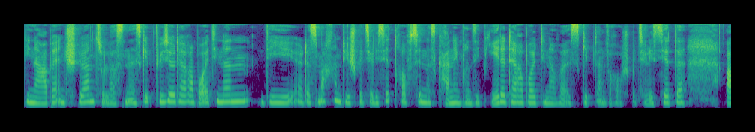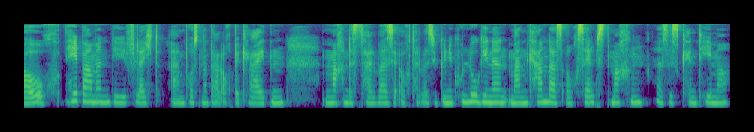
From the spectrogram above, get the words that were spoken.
die Narbe entstören zu lassen. Es gibt Physiotherapeutinnen, die das machen, die spezialisiert drauf sind. Das kann im Prinzip jede Therapeutin, aber es gibt einfach auch spezialisierte, auch Hebammen, die vielleicht ähm, postnatal auch begleiten machen das teilweise auch teilweise Gynäkologinnen. Man kann das auch selbst machen. Es ist kein Thema.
